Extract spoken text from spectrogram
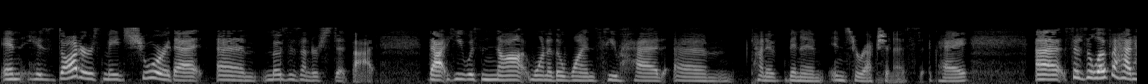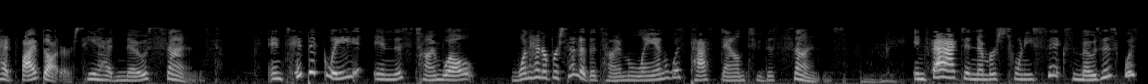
and his daughters made sure that um, Moses understood that. That he was not one of the ones who had um, kind of been an insurrectionist, okay? Uh, so Zelophehad had five daughters. He had no sons. And typically in this time, well, 100% of the time, land was passed down to the sons. Mm-hmm. In fact, in Numbers 26, Moses was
